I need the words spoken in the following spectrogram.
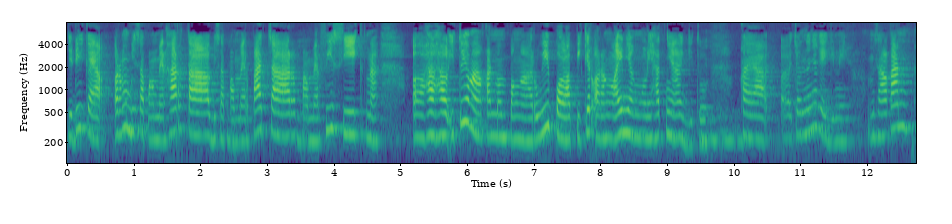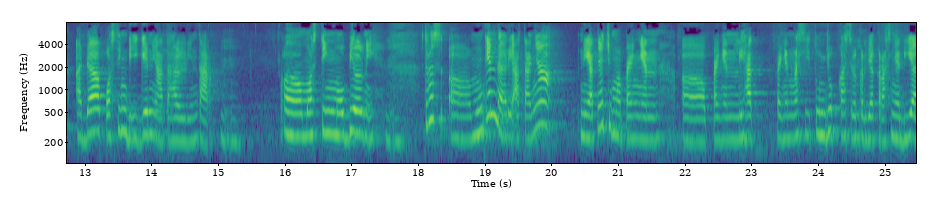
Jadi kayak orang bisa pamer harta, bisa pamer pacar, pamer fisik. Nah, eh, hal-hal itu yang akan mempengaruhi pola pikir orang lain yang melihatnya gitu. Kayak eh, contohnya kayak gini. Misalkan ada posting di IG nih Atta Halilintar. Eh, posting mobil nih. Terus eh, mungkin dari Atanya niatnya cuma pengen eh, pengen lihat pengen ngasih tunjuk hasil kerja kerasnya dia.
